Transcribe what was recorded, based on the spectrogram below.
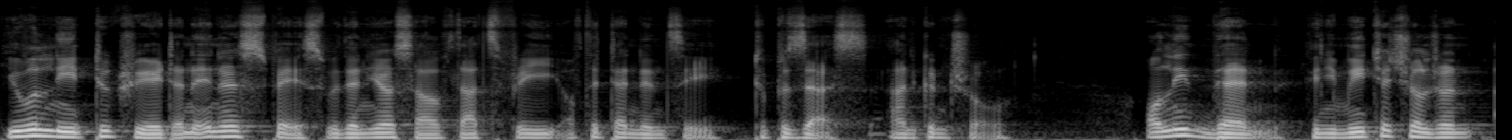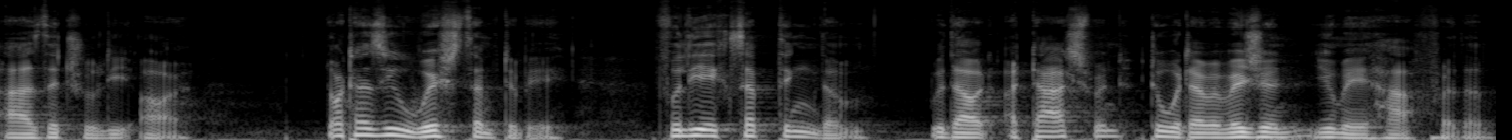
you will need to create an inner space within yourself that's free of the tendency to possess and control. Only then can you meet your children as they truly are, not as you wish them to be, fully accepting them without attachment to whatever vision you may have for them.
